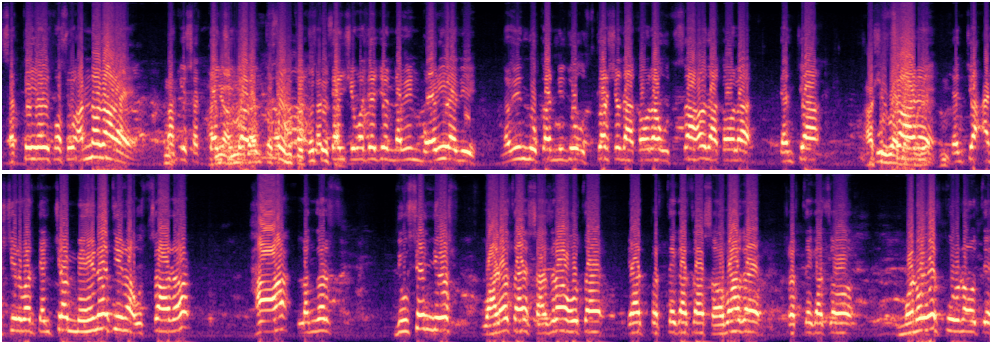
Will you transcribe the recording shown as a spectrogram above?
सत्तेचाळीसपासून अन्नदान आहे. बाकी ते सत्याऐंशी मध्ये जे नवीन बॉडी आली नवीन लोकांनी जो उत्कर्ष दाखवला उत्साह दाखवला त्यांच्या आशीर्वादामुळे. उत्साहाने त्यांच्या आशीर्वाद त्यांच्या मेहनतीनं उत्साहानं हा लंगर दिवसेंदिवस वाढत आहे साजरा होत आहे. यात प्रत्येकाचा सहभाग आहे प्रत्येकाचं मनोगत पूर्ण होते.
